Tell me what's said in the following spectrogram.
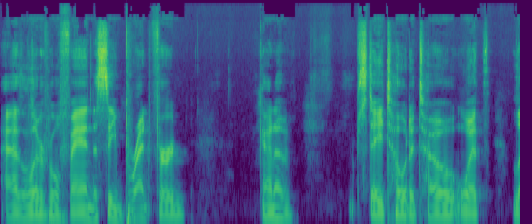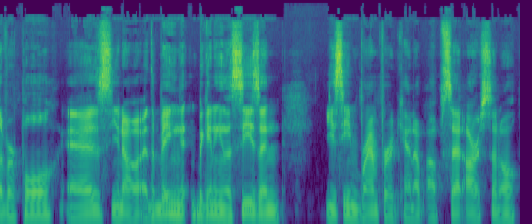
as a Liverpool fan to see Brentford kind of stay toe to toe with Liverpool. As you know, at the beginning of the season, you seen Brentford kind of upset Arsenal,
